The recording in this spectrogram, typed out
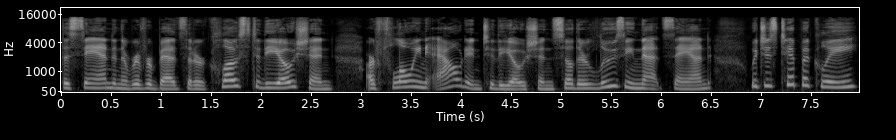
the sand in the riverbeds that are close to the ocean are flowing out into the ocean. So they're losing that sand, which is typically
